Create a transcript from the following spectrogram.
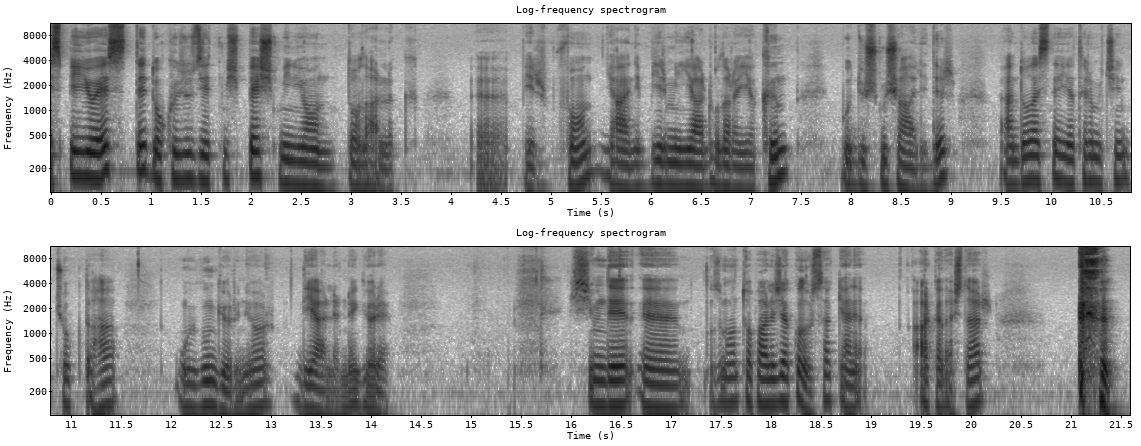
SPUS de 975 milyon dolarlık e, bir fon. Yani 1 milyar dolara yakın bu düşmüş halidir. Yani dolayısıyla yatırım için çok daha uygun görünüyor diğerlerine göre. Şimdi e, o zaman toparlayacak olursak yani arkadaşlar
